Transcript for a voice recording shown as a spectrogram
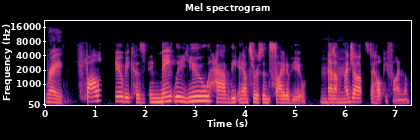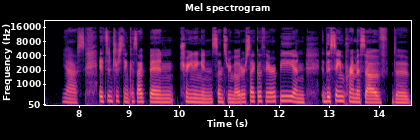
Right. following you because innately you have the answers inside of you. And Mhm. my job is to help you find them. Yes. It's interesting because I've been training in sensorimotor psychotherapy and the same premise of the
